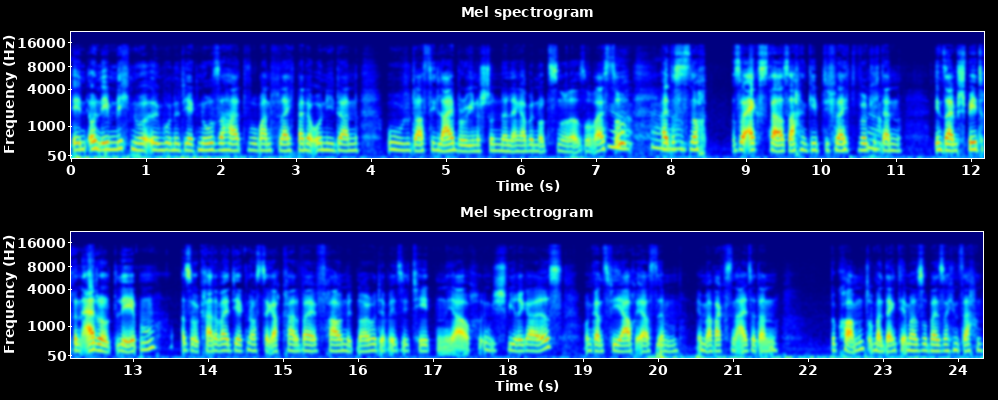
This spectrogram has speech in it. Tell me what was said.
In, und eben nicht nur irgendwo eine Diagnose hat, wo man vielleicht bei der Uni dann, uh, du darfst die Library eine Stunde länger benutzen oder so, weißt ja. du? Ja. Halt, dass es noch so extra Sachen gibt, die vielleicht wirklich dann in seinem späteren Adult-Leben, also gerade weil Diagnostik auch gerade bei Frauen mit Neurodiversitäten ja auch irgendwie schwieriger ist und ganz viel ja auch erst im, im Erwachsenenalter dann bekommt. Und man denkt ja immer so bei solchen Sachen,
